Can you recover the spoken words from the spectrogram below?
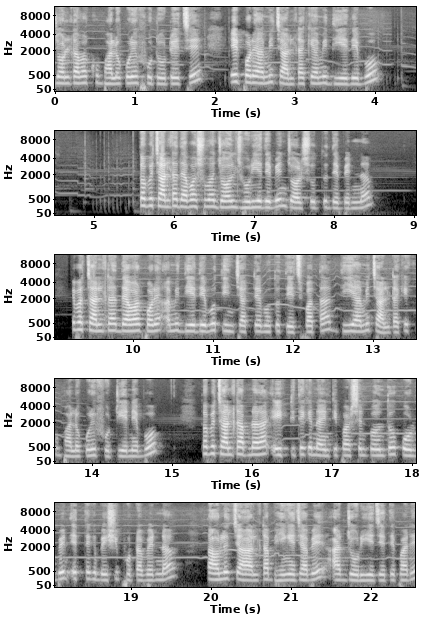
জলটা আমার খুব ভালো করে ফুটে উঠেছে। এরপরে আমি চালটাকে আমি দিয়ে দেব। তবে চালটা দেওয়ার সময় জল ঝরিয়ে দেবেন, জল শুদ্ধ দেবেন না। এবার চালটা দেওয়ার পরে আমি দিয়ে দেব তিন চারটের মতো তেজপাতা, দিয়ে আমি চালটাকে খুব ভালো করে ফুটিয়ে নেব। তবে চালটা আপনারা এইটটি থেকে নাইনটি পার্সেন্ট পর্যন্ত করবেন, এর থেকে বেশি ফোটাবেন না। তাহলে চালটা ভেঙে যাবে আর জড়িয়ে যেতে পারে।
